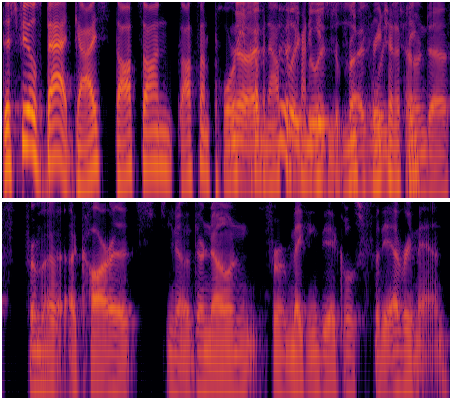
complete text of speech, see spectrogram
this feels bad, guys. Thoughts on thoughts on Porsche no, coming I'd out say there like trying really to get the ETH for surprisingly each tone deaf from a, a car that's you know they're known for making vehicles for the everyman.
